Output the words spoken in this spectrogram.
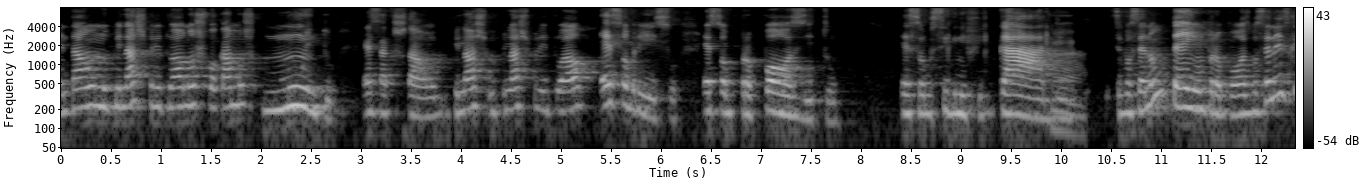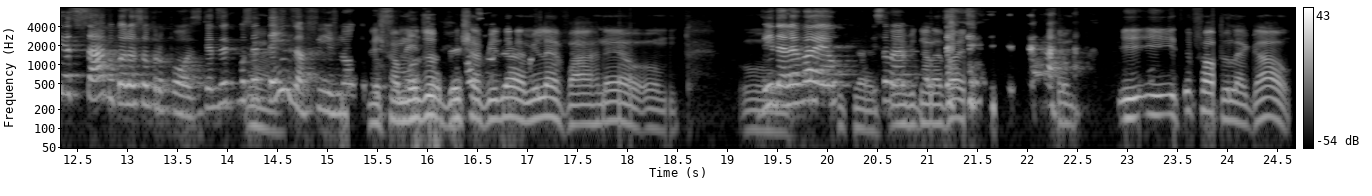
Então, no pilar espiritual, nós focamos muito essa questão. O pilar, o pilar espiritual é sobre isso, é sobre propósito, é sobre significado. É. Se você não tem um propósito, você nem sequer sabe qual é o seu propósito. Quer dizer que você é. tem desafios no O famoso deixa a vida me levar, né? O, o... Vida leva eu. É, isso mesmo. A vida leva eu. e, e você falou legal.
